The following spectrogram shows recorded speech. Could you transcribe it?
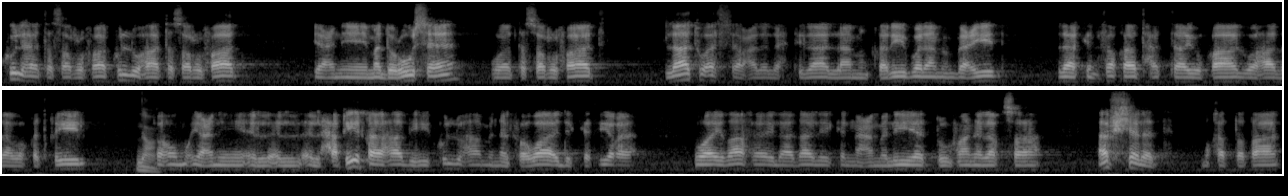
كلها تصرفات كلها تصرفات يعني مدروسة وتصرفات لا تؤثر على الاحتلال لا من قريب ولا من بعيد لكن فقط حتى يقال وهذا وقد قيل نعم. فهم يعني الحقيقة هذه كلها من الفوائد الكثيرة وإضافة إلى ذلك أن عملية طوفان الأقصى أفشلت مخططات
